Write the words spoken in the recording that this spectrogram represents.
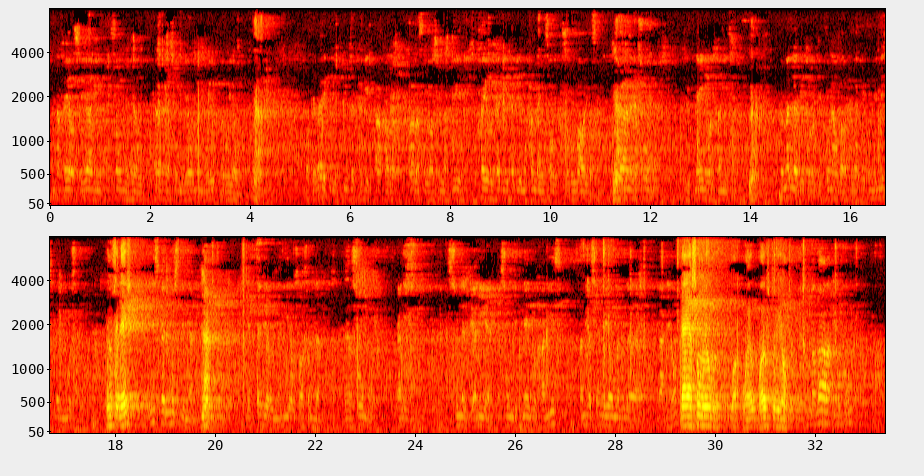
أن خير الصيام صوم داود كان يصوم يوما ويفطر يوما. نعم. وكذلك يوجد حديث آخر قال صلى الله عليه وسلم فيه خير الهدي هدي محمد صلى الله عليه وسلم. نعم. كان يصوم الاثنين والخميس. نعم. فما الذي ترجحونه؟ بارك الله فيكم بالنسبة للمسلم؟ مثل إيش؟ بالنسبة للمسلم يعني. نعم. يتبع النبي صلى الله عليه وسلم فيصوم يعني السنة الفعلية يصوم الاثنين والخميس أم يصوم يوما بعد يوم؟ لا يصوم يوم ويفطر يوم. ثم ما رأيكم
